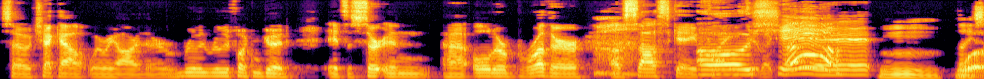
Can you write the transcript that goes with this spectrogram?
So check out where we are. They're really, really fucking good. It's a certain uh, older brother of Sasuke. Oh. Like, shit. Mm, nice.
